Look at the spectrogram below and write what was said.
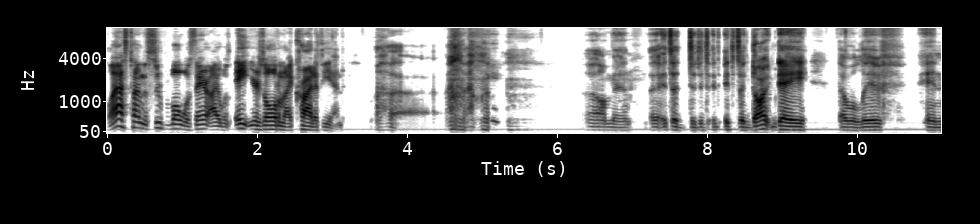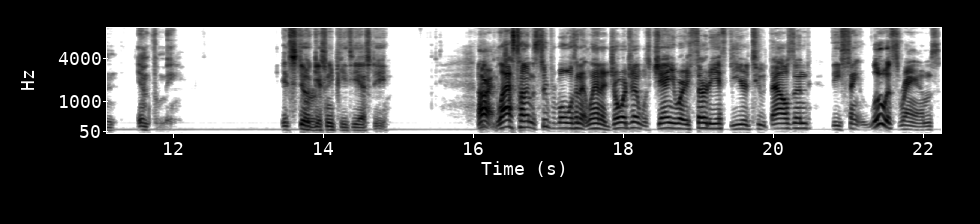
Last time the Super Bowl was there, I was eight years old and I cried at the end. oh man, Uh, it's a it's a- dark day that will live in infamy. It still gives me PTSD. All right, last time the Super Bowl was in Atlanta, Georgia was January 30th, the year 2000. The St. Louis Rams,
